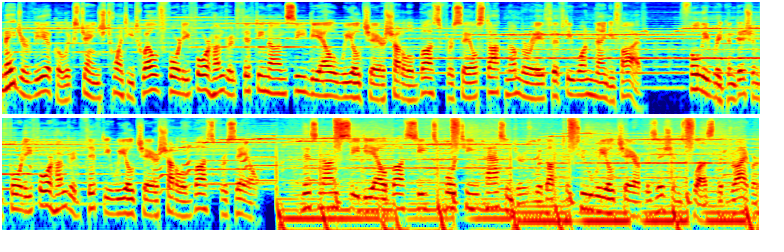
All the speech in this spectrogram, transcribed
Major Vehicle Exchange 2012 4450 non-CDL wheelchair shuttle bus for sale stock number A5195. Fully reconditioned 4450 wheelchair shuttle bus for sale. This non-CDL bus seats 14 passengers with up to two wheelchair positions plus the driver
